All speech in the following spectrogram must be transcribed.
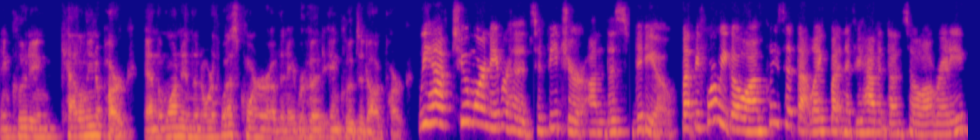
including Catalina Park, and the one in the northwest corner of the neighborhood includes a dog park. We have two more neighborhoods to feature on this video. But before we go on, please hit that like button if you haven't done so already.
